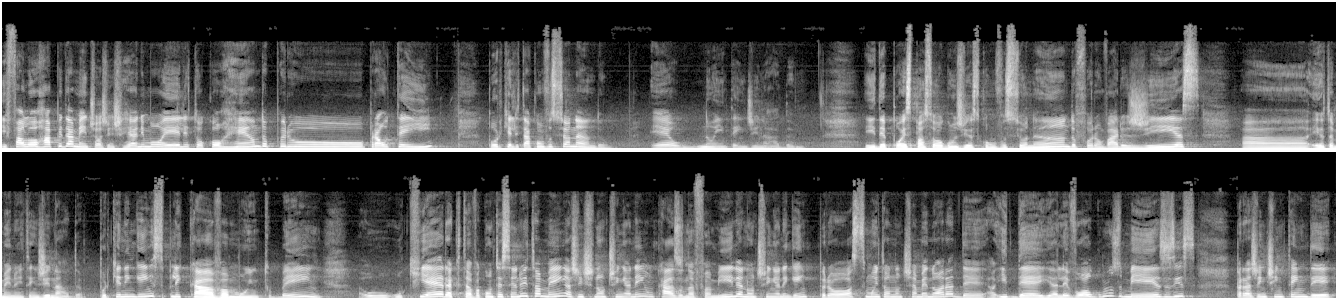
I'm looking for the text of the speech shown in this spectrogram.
E falou rapidamente, ó, a gente reanimou ele, estou correndo para a UTI, porque ele está convulsionando. Eu não entendi nada. E depois passou alguns dias convulsionando, foram vários dias. Uh, eu também não entendi nada. Porque ninguém explicava muito bem o, o que era que estava acontecendo e também a gente não tinha nenhum caso na família, não tinha ninguém próximo, então não tinha a menor ideia. Levou alguns meses para a gente entender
